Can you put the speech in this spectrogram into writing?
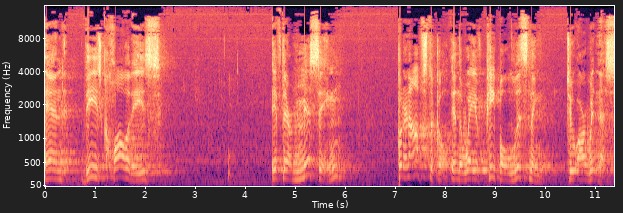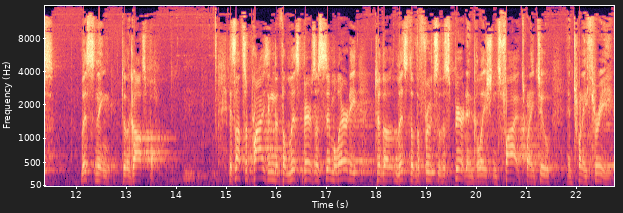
And these qualities, if they're missing, put an obstacle in the way of people listening to our witness, listening to the gospel. It's not surprising that the list bears a similarity to the list of the fruits of the Spirit in Galatians 5 22 and 23.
